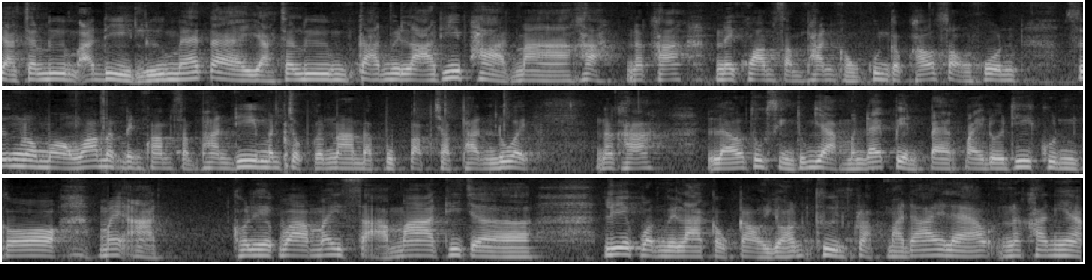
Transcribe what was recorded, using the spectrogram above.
อยากจะลืมอดีต หรือแม้แต่อยากจะลืมการเวลาที่ผ่านมาค่ะนะคะ ในความสัมพันธ์ของคุณกับเขาสองคน ซึ่งเรามองว่ามันเป็นความสัมพันธ์ที่มันจบกันมาแบบปุบปับฉับพลันด้วยนะคะ แล้วทุกสิ่งทุกอย่างมันได้เปลี่ยนแปลงไปโดยที่คุณก็ไม่อาจ เขาเรียกว่าไม่สามารถที่จะเรียกวันเวลาเก่าๆย้อนคืนกลับมาได้แล้วนะคะเนี่ย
